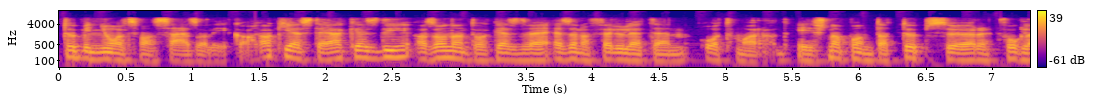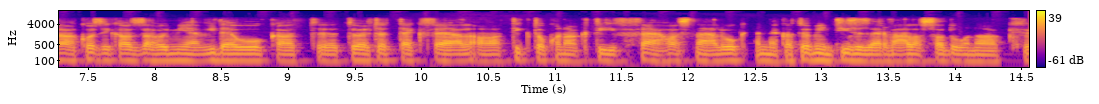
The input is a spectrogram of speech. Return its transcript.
több mint 80 százaléka. Aki ezt elkezdi, az onnantól kezdve ezen a felületen ott marad, és naponta többször foglalkozik azzal, hogy milyen videókat töltöttek fel a TikTokon aktív felhasználók. Ennek a több mint 10 válaszadónak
